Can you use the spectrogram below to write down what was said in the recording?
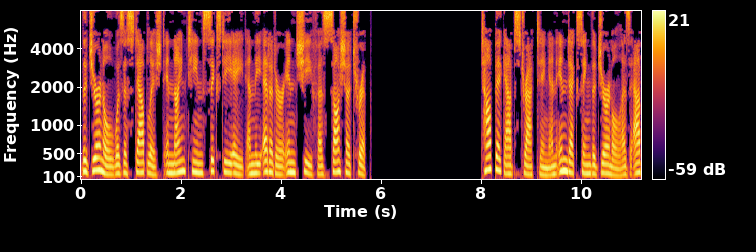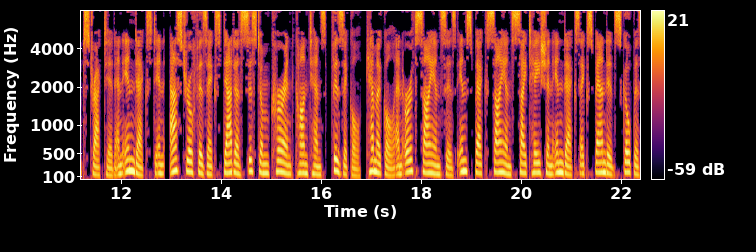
The journal was established in 1968 and the editor-in-chief is Sascha Trippe. Topic abstracting and indexing The journal is abstracted and indexed in, Astrophysics Data System Current Contents, Physical, Chemical and Earth Sciences Inspec Science Citation Index Expanded Scopus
